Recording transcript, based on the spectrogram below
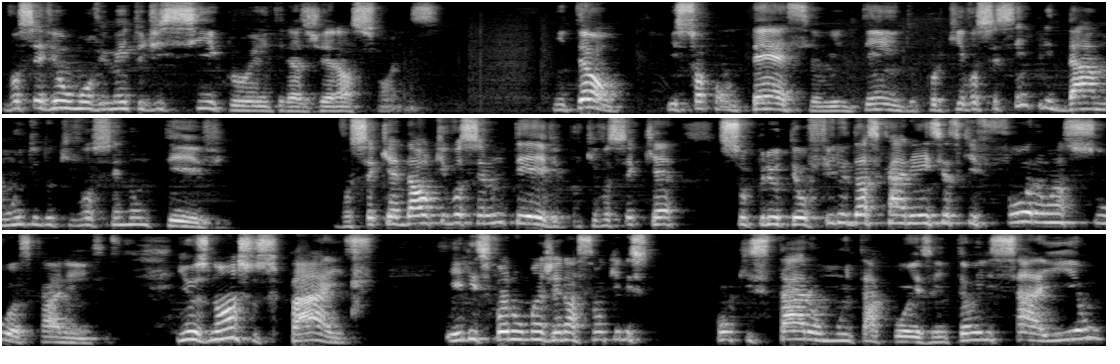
você vê um movimento de ciclo entre as gerações. Então, isso acontece, eu entendo, porque você sempre dá muito do que você não teve. Você quer dar o que você não teve, porque você quer suprir o teu filho das carências que foram as suas carências. E os nossos pais, eles foram uma geração que eles conquistaram muita coisa, então eles saíam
